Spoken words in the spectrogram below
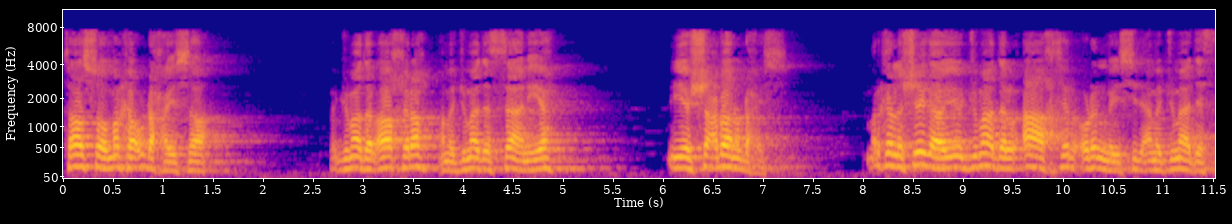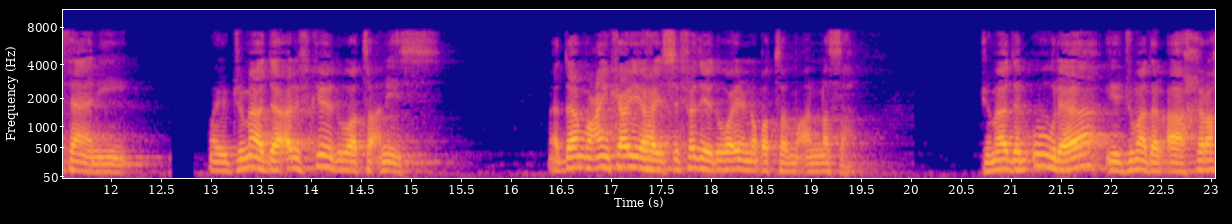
taasoo markaa u dhaxaysa jumaada alaakhira ama jumaada athaaniya iyo shacbaan u dhaxaysa. Marka la sheegaayo jumaada alaakhir odhan maysid ama jumaada athaani maayo jumaada alifkeedu waa ta'niis maadaamuu caynkaa yahay sifadeedu waa inay noqotaa mu'anasa jumaada aluulaa iyo jumaada alaakhira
